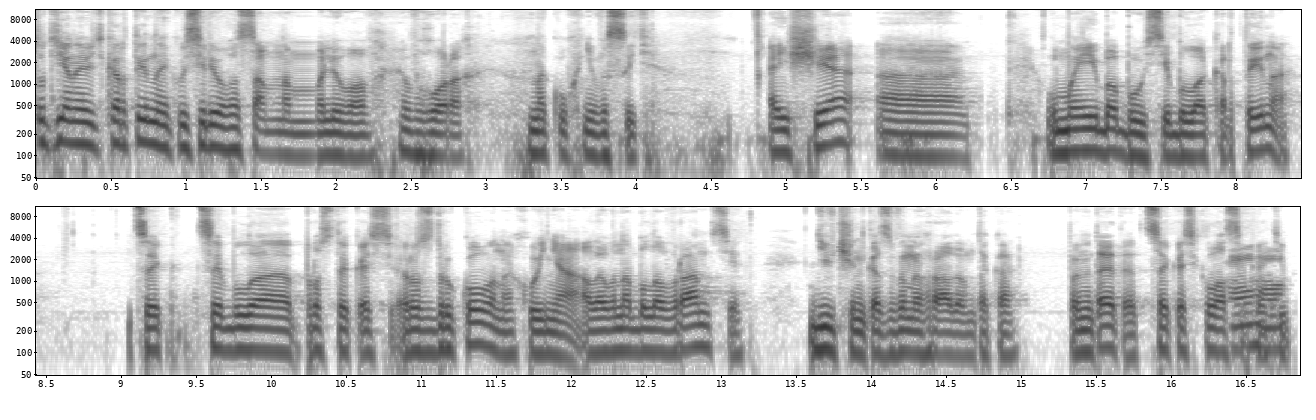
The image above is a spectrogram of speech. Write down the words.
Тут є навіть картина, яку Серега сам намалював в горах на кухні висить. А ще е, у моїй бабусі була картина. Це, це була просто якась роздрукована хуйня, але вона була вранці. Дівчинка з виноградом така. Пам'ятаєте? Це якась класика. Ого, Типу.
